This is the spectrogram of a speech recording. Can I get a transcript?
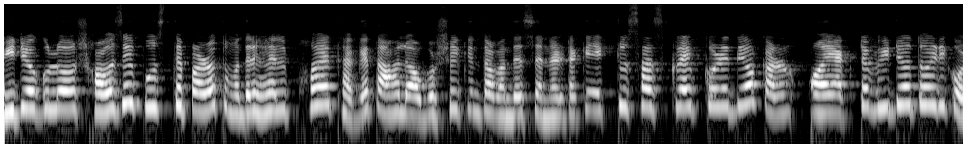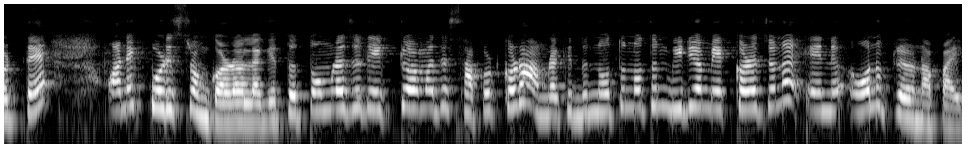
ভিডিওগুলো সহজেই বুঝতে পারো, তোমাদের হেল্প হয়ে থাকে, তাহলে অবশ্যই কিন্তু আমাদের চ্যানেলটাকে একটু সাবস্ক্রাইব করে দিও, কারণ একটা ভিডিও তৈরি করতে অনেক পরিশ্রম করা লাগে। তো তোমরা যদি একটু আমাদের সাপোর্ট করো, আমরা কিন্তু নতুন নতুন নতুন ভিডিও মেক করার জন্য এনে- অনুপ্রেরণা পাই।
